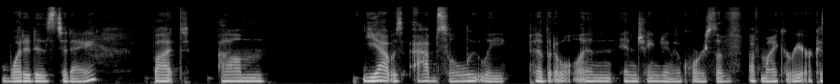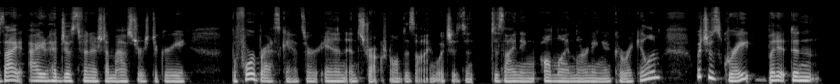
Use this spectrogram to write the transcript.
what it is today. But um, yeah, it was absolutely pivotal in in changing the course of of my career because I I had just finished a master's degree before breast cancer in instructional design, which is designing online learning and curriculum, which was great, but it didn't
